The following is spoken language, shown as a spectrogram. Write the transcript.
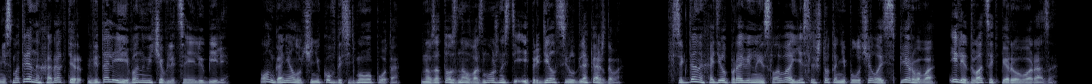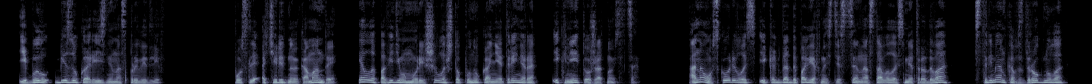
Несмотря на характер, Виталия Ивановича в лицее любили. Он гонял учеников до седьмого пота, но зато знал возможности и предел сил для каждого. Всегда находил правильные слова, если что-то не получалось с первого или двадцать первого раза. И был безукоризненно справедлив. После очередной команды Элла, по-видимому, решила, что понукание тренера и к ней тоже относится. Она ускорилась, и когда до поверхности сцены оставалось метра два, стремянка вздрогнула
